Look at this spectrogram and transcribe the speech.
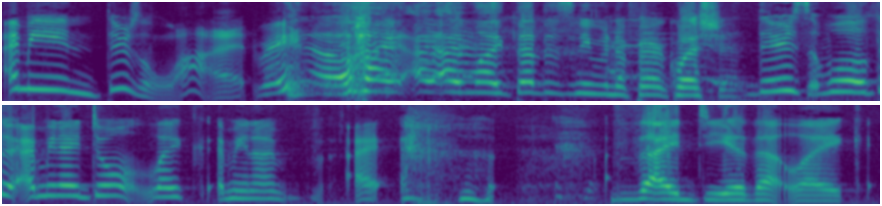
I mean, there's a lot, right? No, I, am like that isn't even a fair question. There's well, there, I mean, I don't like. I mean, I, I, the idea that like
